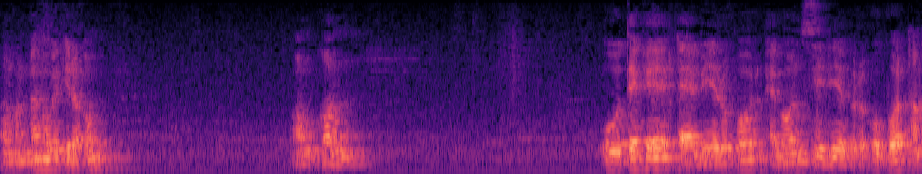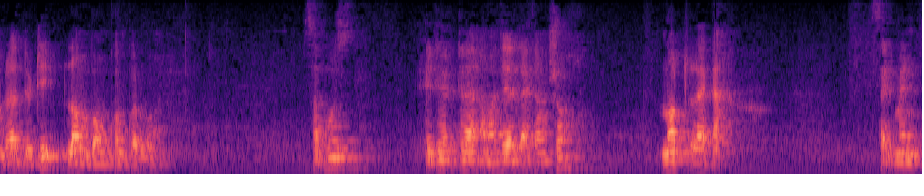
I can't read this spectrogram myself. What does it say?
অঙ্কনটা হবে কীরকম অঙ্কন ও থেকে এ বি এর উপর এবং সি ডি এর উপর আমরা দুটি লম্ব অঙ্কন করব সাপোজ এটা একটা আমাদের রেখাংশ নট রেখা সেগমেন্ট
